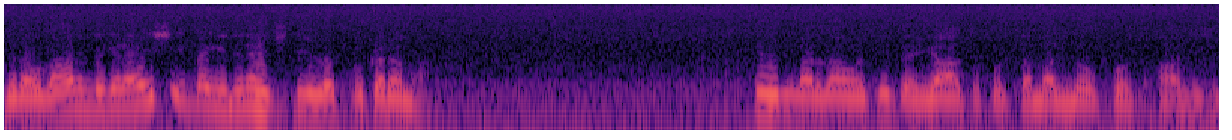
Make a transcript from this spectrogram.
دروگان بگرے اسی بعید نہیں چتی لطف کرم عید مردان ہوتی پر یاد کو تملک کو آجزی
